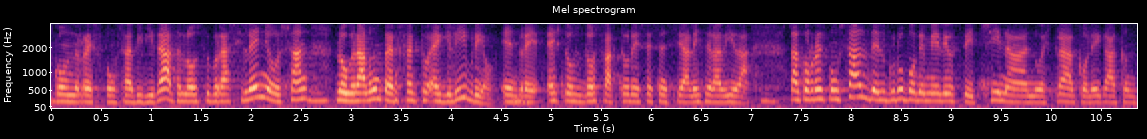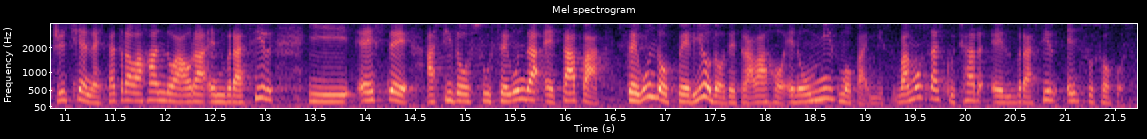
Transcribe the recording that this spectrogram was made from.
con responsabilidad. Los brasileños han logrado un perfecto equilibrio entre estos dos factores esenciales de la vida. La corresponsal del grupo de medios de China, nuestra colega Keng Zhiqian, está trabajando ahora en Brasil y este ha sido su segunda etapa, segundo periodo de trabajo en un mismo país. Vamos a escuchar el Brasil en sus ojos.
